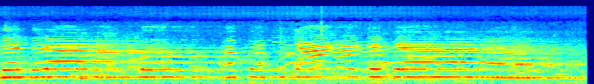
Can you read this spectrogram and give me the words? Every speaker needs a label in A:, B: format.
A: Gracias.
